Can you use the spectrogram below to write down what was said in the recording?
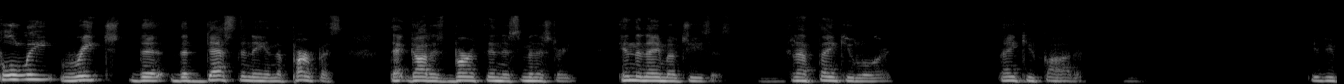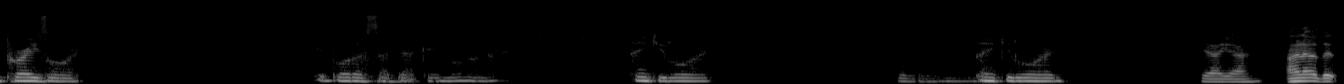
fully reach the, the destiny and the purpose that God has birthed in this ministry in the name of Jesus. And I thank you, Lord. Thank you, Father. Give you praise, Lord. Thank you, Lord. Thank you, Lord. Yeah, yeah. I know that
